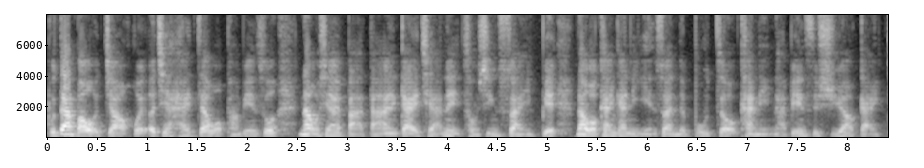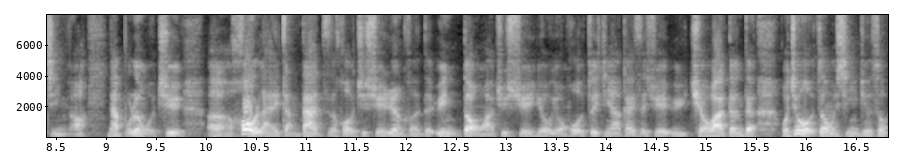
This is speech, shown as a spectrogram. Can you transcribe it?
不但把我教会，而且还在我旁边说：“那我现在把答案盖起来，那你重新算一遍。那我看看你演算的步骤，看你哪边是需要改进啊。那不论我去呃后来长大之后去学任何的运动啊，去学游泳，或者最近要开始学羽球啊等等，我就有这种心理，就是说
